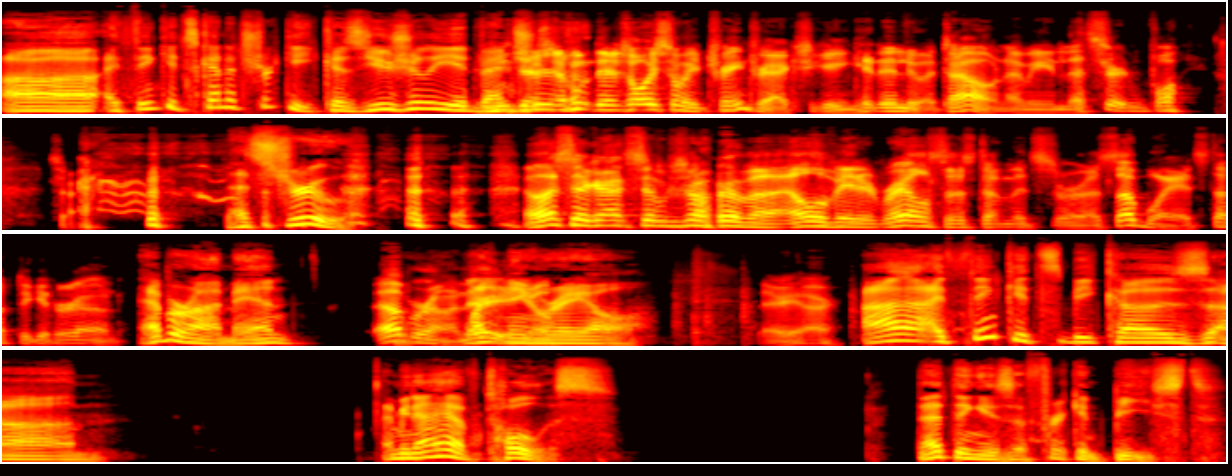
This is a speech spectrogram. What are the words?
Uh, I think it's kind of tricky because usually adventure. There's, there's always so many train tracks you can get into a town. I mean, at a certain point, Sorry. That's true. Unless they got some sort of a elevated rail system, it's or a subway. It's tough to get around. Eberron, man. Eberron, there Lightning you go. rail. There you are. I, I think it's because, um, I mean, I have Ptolus. That thing is a freaking beast.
